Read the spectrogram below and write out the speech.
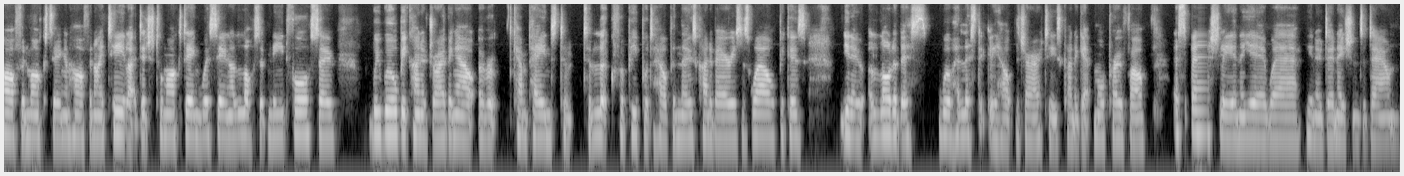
half in marketing and half in IT, like digital marketing, we're seeing a lot of need for. So we will be kind of driving out campaigns to to look for people to help in those kind of areas as well because you know a lot of this will holistically help the charities kind of get more profile especially in a year where you know donations are down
